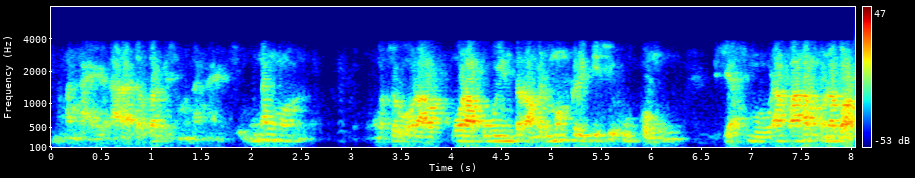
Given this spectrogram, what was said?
Semenang aja, arah dokter ke semenang aja. Semenang mau mau orang orang pinter, orang mengkritisi hukum. Dia semua orang paham, orang kok.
